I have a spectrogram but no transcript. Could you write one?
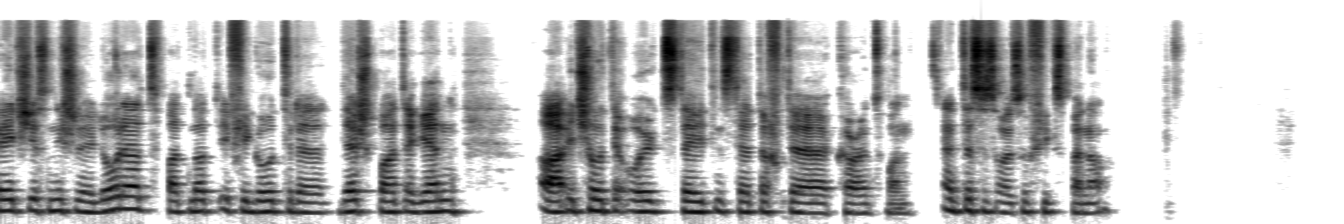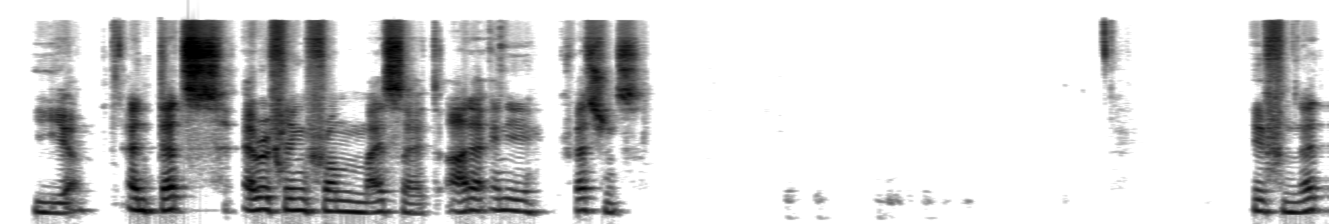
page is initially loaded, but not if you go to the dashboard again, uh, it showed the old state instead of the current one. And this is also fixed by now. Yeah, and that's everything from my side. Are there any questions? If not,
